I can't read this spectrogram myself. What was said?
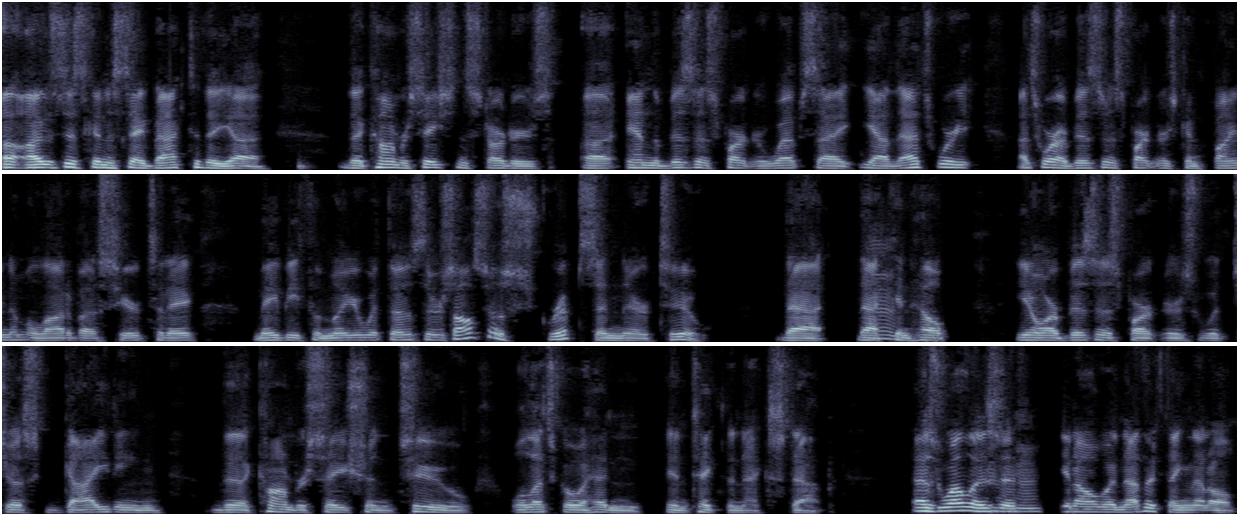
Uh, I was just going to say back to the uh, the conversation starters uh, and the business partner website. Yeah, that's where that's where our business partners can find them. A lot of us here today may be familiar with those. There's also scripts in there too that that mm. can help you know our business partners with just guiding the conversation to well let's go ahead and, and take the next step. As well as mm-hmm. if you know another thing that i'll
